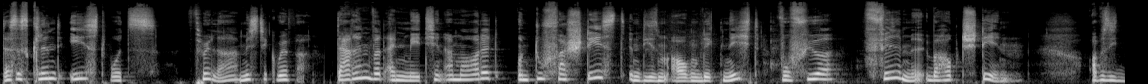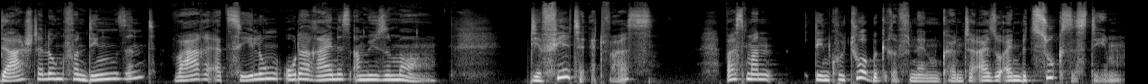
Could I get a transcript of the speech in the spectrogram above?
Das ist Clint Eastwoods Thriller Mystic River. Darin wird ein Mädchen ermordet und du verstehst in diesem Augenblick nicht, wofür Filme überhaupt stehen. Ob sie Darstellung von Dingen sind, wahre Erzählung oder reines Amüsement. Dir fehlte etwas, was man den Kulturbegriff nennen könnte, also ein Bezugssystem,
